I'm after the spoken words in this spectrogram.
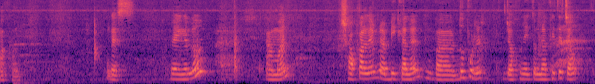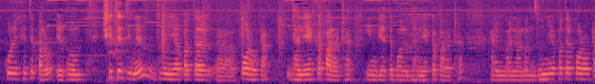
মাখন। ব্যাস, হয়ে গেল। আমার সকালের বা বিকালের বা দুপুরের যখনই তোমরা খেতে চাও, করে খেতে পারো। এরকম শীতের দিনের ধনিয়া পাতার পরোটা, ধানিয়াকা পারাঠা, ইন্ডিয়াতে বলে ধানিয়াকা পারাঠা, আমি বানালাম ধনিয়া পাতার পরোটা।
